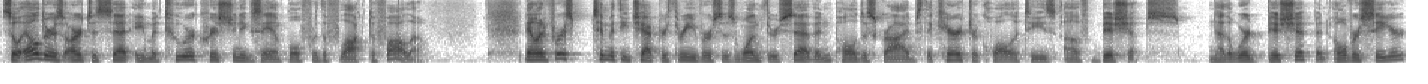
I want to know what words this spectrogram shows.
So elders are to set a mature Christian example for the flock to follow. Now in 1 Timothy chapter 3 verses 1 through 7, Paul describes the character qualities of bishops. Now the word bishop and overseer,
